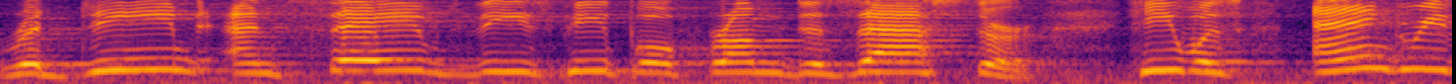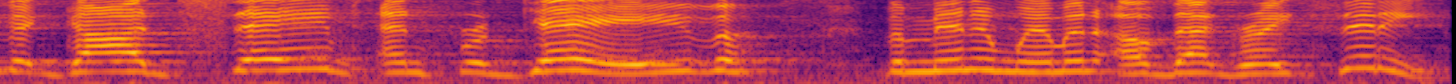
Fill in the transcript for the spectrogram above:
redeemed and saved these people from disaster. He was angry that God saved and forgave the men and women of that great city.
